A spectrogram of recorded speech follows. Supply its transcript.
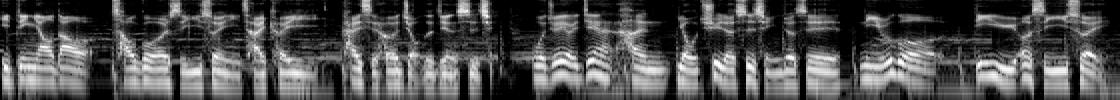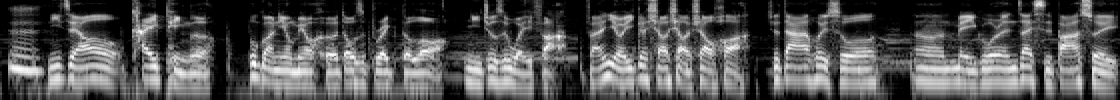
一定要到超过二十一岁，你才可以开始喝酒这件事情。我觉得有一件很有趣的事情，就是你如果低于二十一岁，嗯你只要开瓶了，不管你有没有喝，都是 break the law，你就是违法。反正有一个小小笑话，就大家会说，嗯、美国人在十八岁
